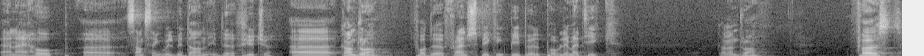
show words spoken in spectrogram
and I hope uh, something will be done in the future. Uh, conundrum for the French-speaking people, problématique. Conundrum. First,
